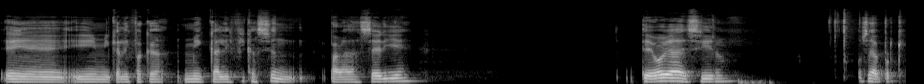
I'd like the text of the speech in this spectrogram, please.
Eh, y mi, mi calificación para la serie, te voy a decir, o sea, porque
